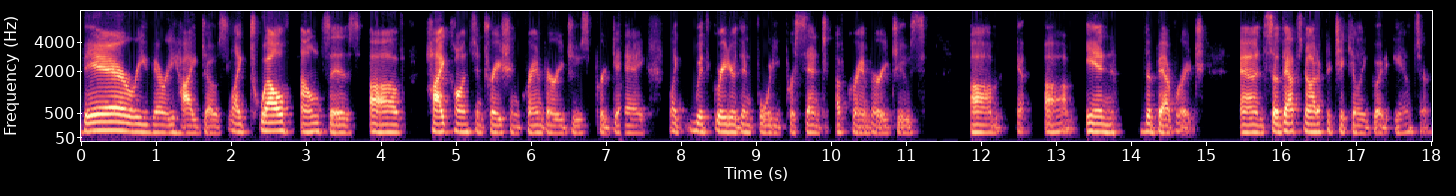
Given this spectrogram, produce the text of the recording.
very, very high dose, like 12 ounces of high concentration cranberry juice per day, like with greater than 40% of cranberry juice um, um, in the beverage. And so that's not a particularly good answer.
